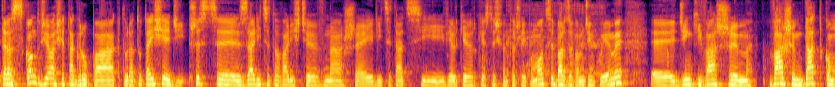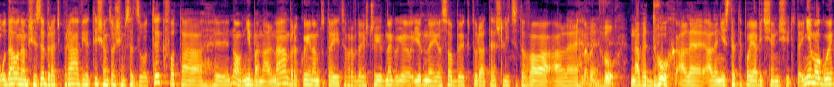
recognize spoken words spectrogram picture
Teraz skąd wzięła się ta grupa, która tutaj siedzi? Wszyscy zalicytowaliście w naszej licytacji Wielkiej Orkiestry Świątecznej Pomocy. Bardzo Wam dziękujemy. Dzięki Waszym Waszym datkom udało nam się zebrać prawie 1800 zł. Kwota y, no, niebanalna. Brakuje nam tutaj co prawda jeszcze jednego, jednej osoby, która też licytowała, ale. Nawet dwóch. Nawet dwóch, ale, ale niestety pojawić się dzisiaj tutaj nie mogły.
